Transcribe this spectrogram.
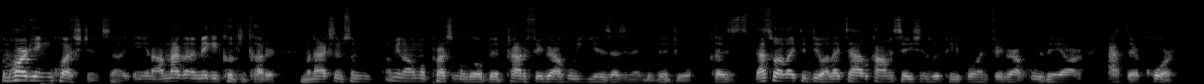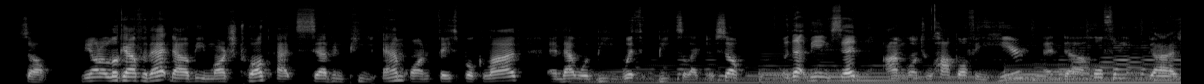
some hard hitting questions. Like you know, I'm not gonna make it cookie cutter. I'm gonna ask him some. I mean, I'm gonna press him a little bit, try to figure out who he is as an individual, because that's what I like to do. I like to have conversations with people and figure out who they are at their core. So be on the lookout for that. That'll be March 12th at 7 p.m. on Facebook Live, and that will be with Beat Selector. So, with that being said, I'm going to hop off in here, and uh, hopefully, you guys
